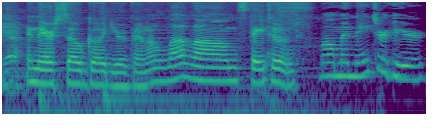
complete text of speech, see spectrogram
Yeah. And they're so good, you're gonna love them. Stay tuned. Mama Nature here.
